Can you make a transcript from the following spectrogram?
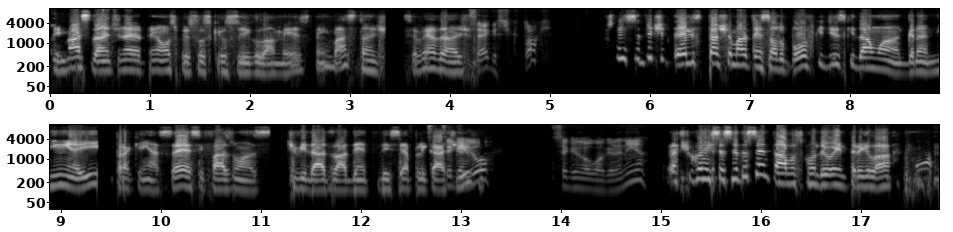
Tem bastante, né? Tem umas pessoas que eu sigo lá mesmo, tem bastante. Isso é verdade. Segue esse TikTok? Ele está chamando a atenção do povo que diz que dá uma graninha aí pra quem acessa e faz umas atividades lá dentro desse Você aplicativo. ganhou? Você ganhou alguma graninha? Acho que eu ganhei 60 centavos quando eu entrei lá. Nossa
